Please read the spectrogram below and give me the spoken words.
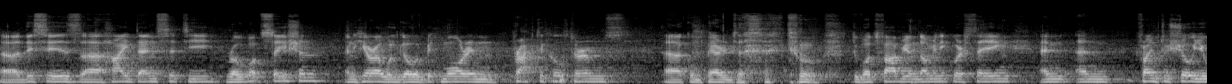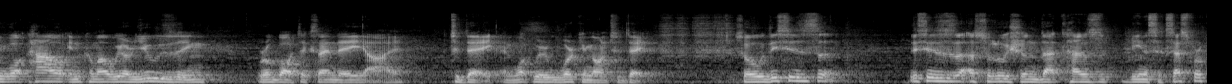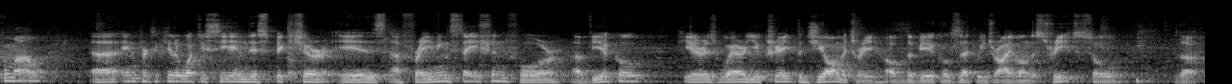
Uh, this is a high density robot station, and here I will go a bit more in practical terms uh, compared to, to, what Fabio and Dominic were saying, and, and trying to show you what, how in Comau we are using robotics and AI today and what we're working on today. So this is, uh, this is a solution that has been a success for Comau. Uh, in particular, what you see in this picture is a framing station for a vehicle. Here is where you create the geometry of the vehicles that we drive on the street. So the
